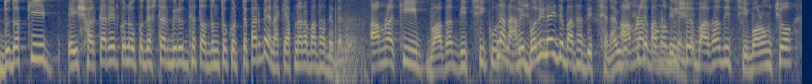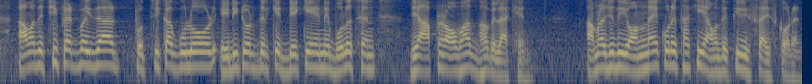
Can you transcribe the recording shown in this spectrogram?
দুদক কি এই সরকারের কোনো উপদেষ্টার বিরুদ্ধে তদন্ত করতে পারবে নাকি আপনারা বাধা দেবেন? আমরা কি বাধা দিচ্ছি কোন না না আমি বলি নাই যে বাধা দিচ্ছেন আমি বলছি যে বাধা দিবেন। বিষয়ে বাধা দিচ্ছি বরঞ্চ আমাদের চিফ অ্যাডভাইজার পত্রিকাগুলোর এডিটরদেরকে ডেকে এনে বলেছেন যে আপনারা অবাধভাবে লেখেন। আমরা যদি অন্যায় করে থাকি আমাদের ক্রিটিসাইজ করেন।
